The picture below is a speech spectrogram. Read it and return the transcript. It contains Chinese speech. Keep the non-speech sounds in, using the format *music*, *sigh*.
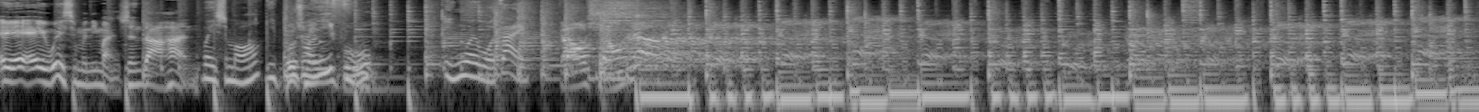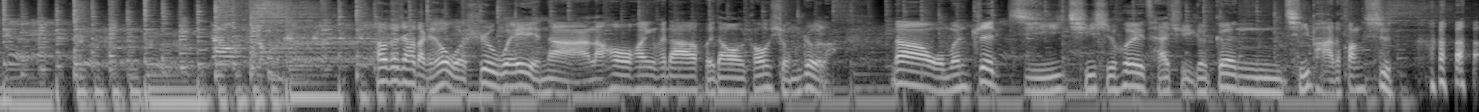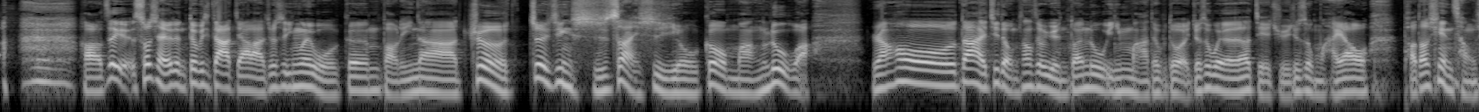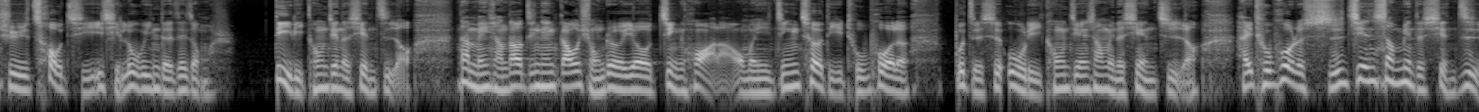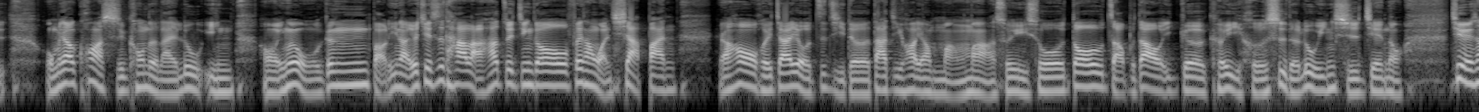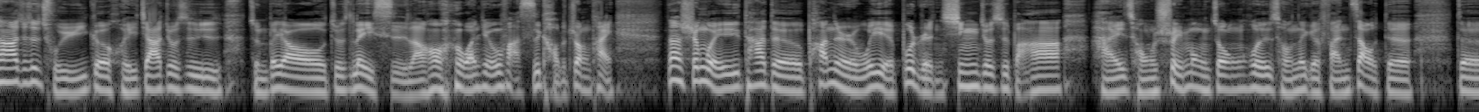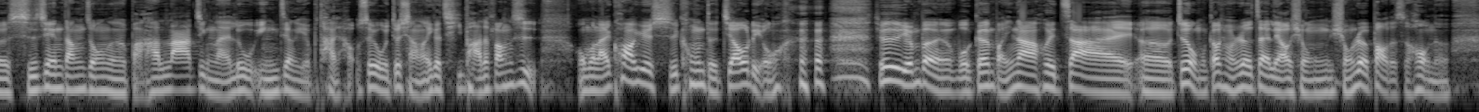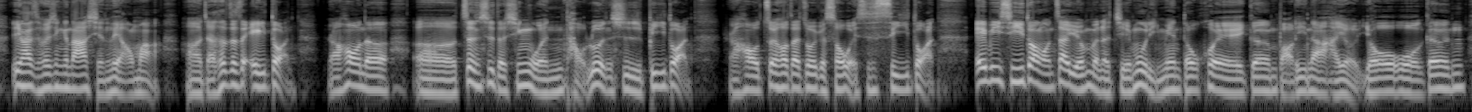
哎哎哎！为什么你满身大汗？为什么你不穿衣服？因为我在高雄热。Hello，大家好，大家好，我是威廉呐，然后欢迎回大家回到高雄热了。那我们这集其实会采取一个更奇葩的方式。*laughs* 好，这个说起来有点对不起大家啦，就是因为我跟宝丽娜这最近实在是有够忙碌啊。然后大家还记得我们上次有远端录音嘛？对不对？就是为了要解决，就是我们还要跑到现场去凑齐一起录音的这种地理空间的限制哦。但没想到今天高雄热又进化了，我们已经彻底突破了。不只是物理空间上面的限制哦，还突破了时间上面的限制。我们要跨时空的来录音哦，因为我跟宝丽娜，尤其是她啦，她最近都非常晚下班。然后回家又有自己的大计划要忙嘛，所以说都找不到一个可以合适的录音时间哦。基本上她就是处于一个回家就是准备要就是累死，然后 *laughs* 完全无法思考的状态。那身为他的 partner，我也不忍心就是把他还从睡梦中或者从那个烦躁的的时间当中呢，把他拉进来录音，这样也不太好。所以我就想了一个奇葩的方式，我们来跨越时空的交流。*laughs* 就是原本我跟宝丽娜会在呃，就是我们高雄热在聊熊熊热报的时候呢，一开始会先跟大家闲聊嘛，啊，假设这是 A 段，然后呢，呃，正式的新闻讨论是 B 段，然后最后再做一个收尾是 C 段，A、B、C 段，我在原本的节目里面都会跟宝丽娜，还有由我跟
